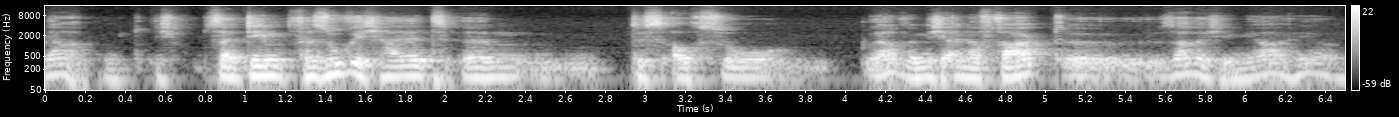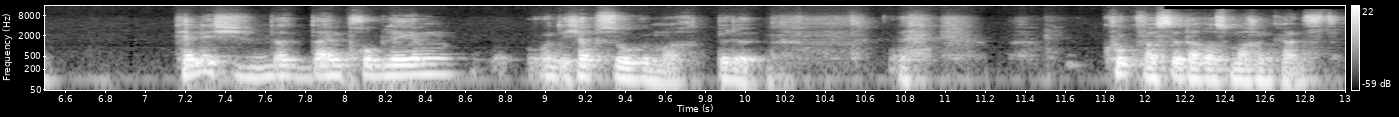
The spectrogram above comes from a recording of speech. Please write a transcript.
ja, und ich, seitdem versuche ich halt, ähm, das auch so, ja, wenn mich einer fragt, äh, sage ich ihm, ja, hier, kenne ich mhm. dein Problem und ich habe es so gemacht, bitte. Guck, was du daraus machen kannst.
